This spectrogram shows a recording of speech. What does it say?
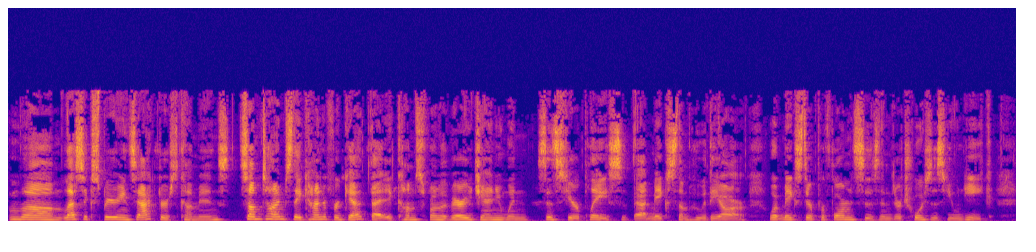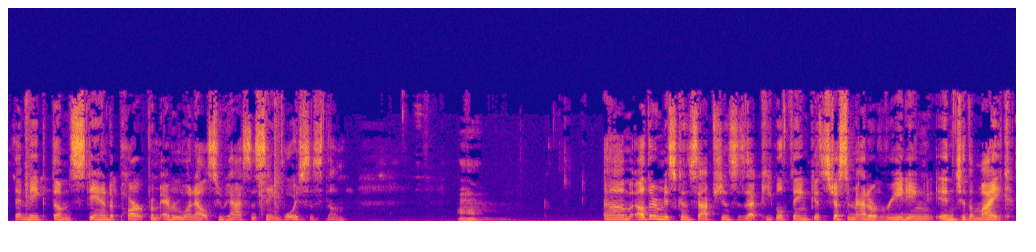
um, less experienced actors come in, sometimes they kind of forget that it comes from a very genuine, sincere place that makes them who they are, what makes their performances and their choices unique, that make them stand apart from everyone else who has the same voice as them. Um, other misconceptions is that people think it's just a matter of reading into the mic.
